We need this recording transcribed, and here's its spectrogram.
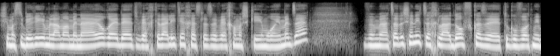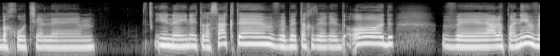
שמסבירים למה המניה יורדת ואיך כדאי להתייחס לזה ואיך המשקיעים רואים את זה. ומהצד השני צריך להדוף כזה תגובות מבחוץ של אה, הנה הנה התרסקתם ובטח זה ירד עוד ועל הפנים ו...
